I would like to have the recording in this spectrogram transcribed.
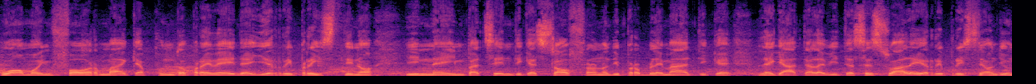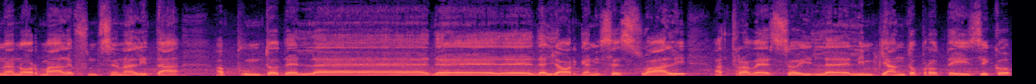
Uomo in Forma che appunto prevede il ripristino in, in pazienti che soffrono di problematiche legate alla vita sessuale, il ripristino di una normale funzionalità appunto del, de, degli organi sessuali attraverso l'impianto protesico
